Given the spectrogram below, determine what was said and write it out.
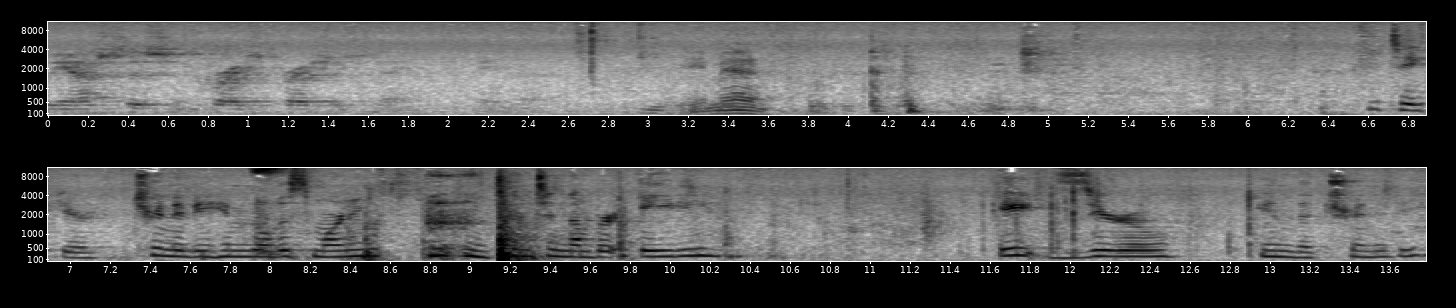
We ask this in Christ's precious name. Amen. You take your Trinity hymnal this morning, turn to number 80. 80 in the Trinity.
